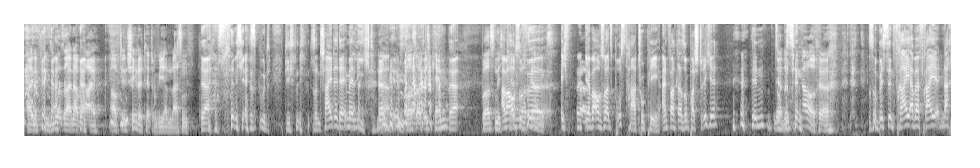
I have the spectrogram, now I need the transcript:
eine Frisur seiner Wahl auf den Schädel tätowieren lassen. Ja, das finde ich alles gut. Die, so ein Scheitel, der immer liegt. Ja. Du brauchst auch nicht kämmen. Ja. Brauchst nicht Aber kämmen, auch so für, ich, ja. aber auch so als Brusthaar-Toupet. Einfach da so ein paar Striche hin, so Ja, ein bisschen, auch, ja. so ein bisschen frei, aber frei, nach,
